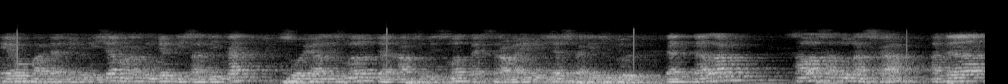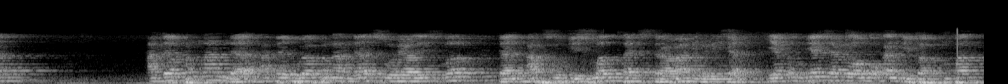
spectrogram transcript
Eropa dan Indonesia, maka kemudian disandingkan surrealisme dan absurdisme teks drama Indonesia sebagai judul. Dan dalam salah satu naskah ada ada penanda, ada dua penanda surrealisme dan absurdisme teks drama Indonesia yang kemudian saya kelompokkan di bab 4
